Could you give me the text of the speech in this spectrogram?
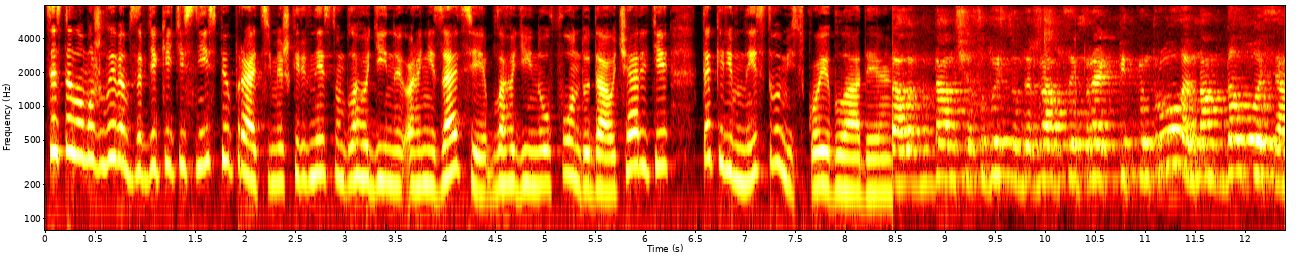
Це стало можливим завдяки тісній співпраці між керівництвом благодійної організації, благодійного фонду Дао Чаріті та керівництвом міської влади. Але Богдан ще особисто держав цей проект під контролем. Нам вдалося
